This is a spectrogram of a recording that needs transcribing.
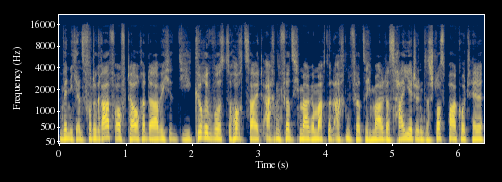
wenn ich als Fotograf auftauche, da habe ich die Currywurst Hochzeit 48 Mal gemacht und 48 Mal das Hyatt und das Schlosspark Hotel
